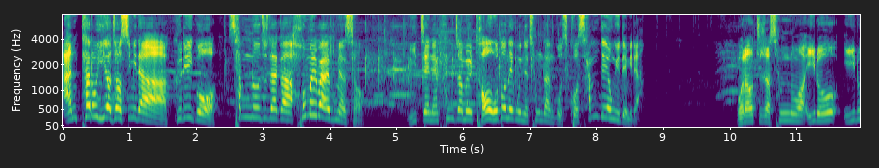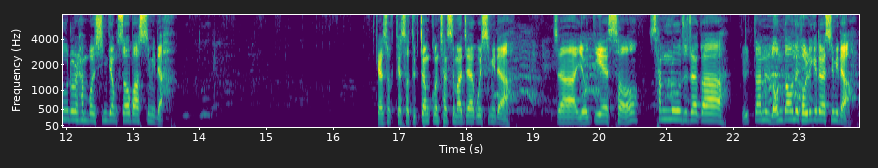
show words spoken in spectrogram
안타로 이어졌습니다. 그리고 3루 주자가 홈을 밟으면서 이제는 한 점을 더 얻어내고 있는 청담고 스코어 3대 0이 됩니다. 원아웃 주자 3루와 2루, 2루를 한번 신경 써봤습니다. 계속해서 득점권 찬스 맞이하고 있습니다. 자 여기에서 3루 주자가 일단은 런다운에 걸리게 되었습니다.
